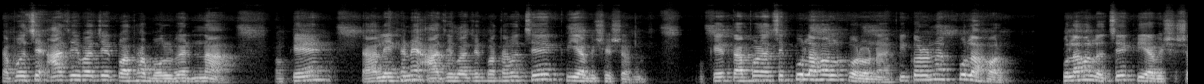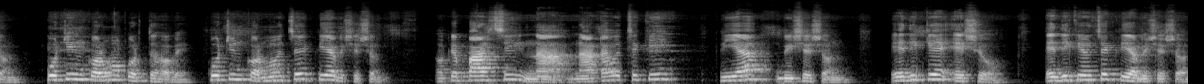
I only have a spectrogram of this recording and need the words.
তারপর হচ্ছে আজে বাজে কথা বলবেন না। ওকে? তাহলে এখানে আজে বাজে কথা হচ্ছে ক্রিয়া বিশেষণ। ওকে? তারপর আছে কোলাহল করো না। কি করো না? কোলাহল। কোলাহল হচ্ছে ক্রিয়া বিশেষণ। কঠিন কর্ম করতে হবে। কঠিন কর্ম হচ্ছে ক্রিয়া বিশেষণ। ওকে? পারছি না। নাটা হচ্ছে কি? ক্রিয়া বিশেষণ। এদিকে এসো। এদিকে হচ্ছে ক্রিয়া বিশেষণ।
